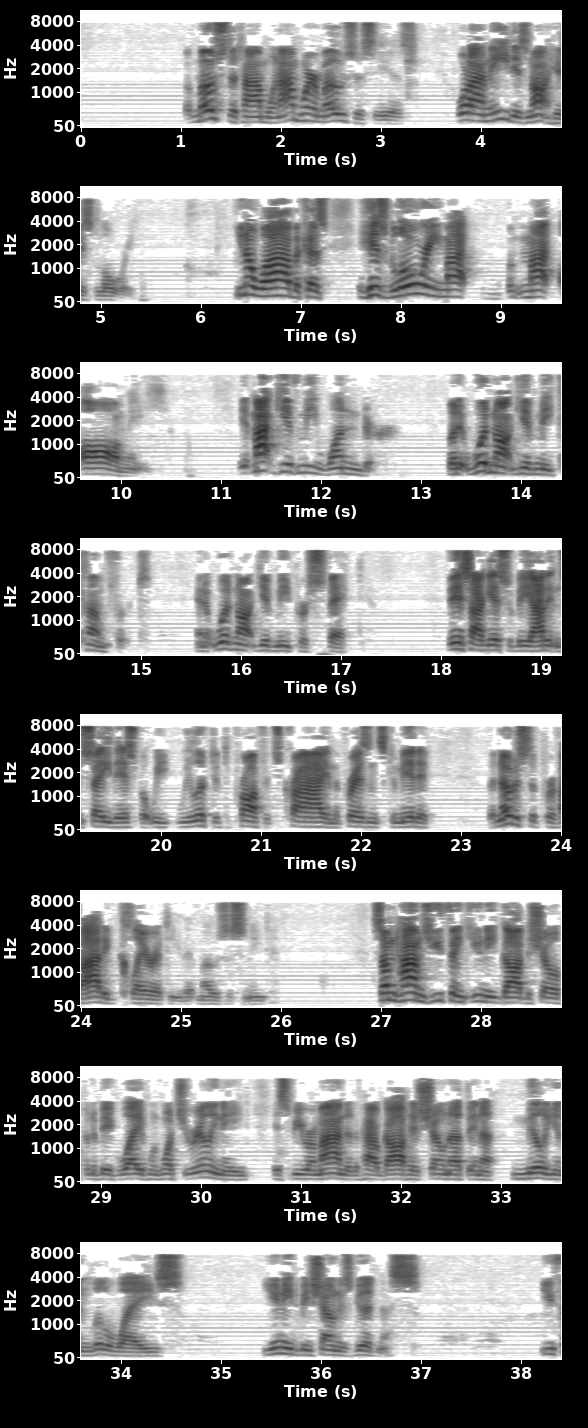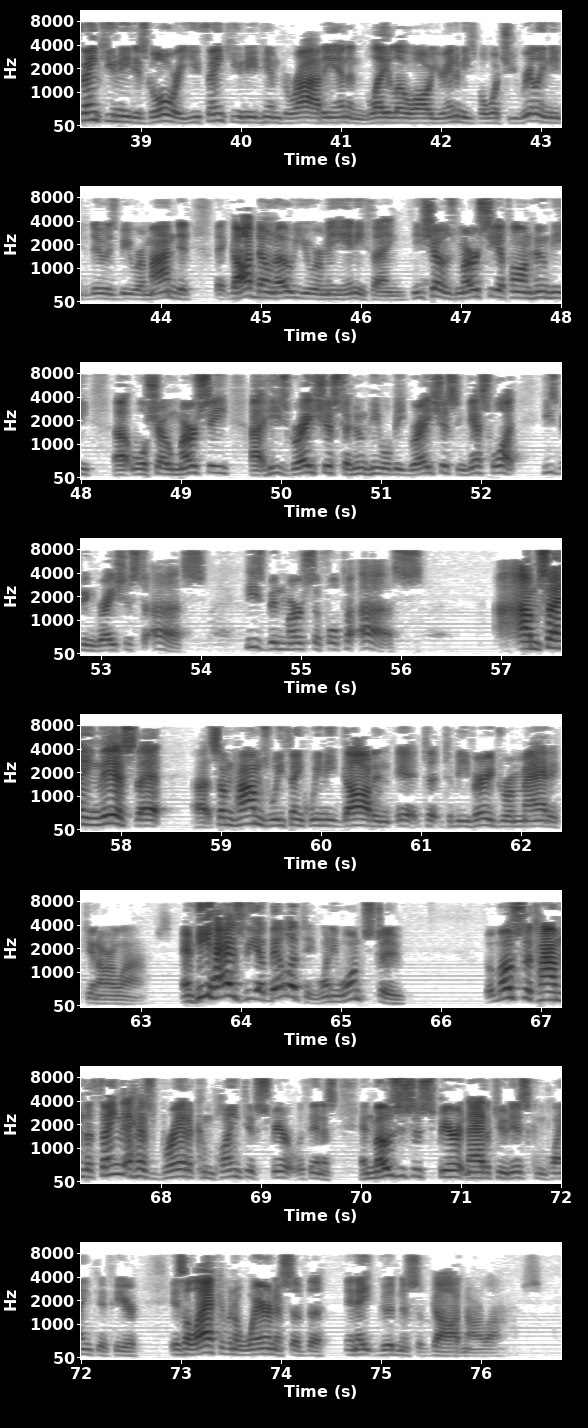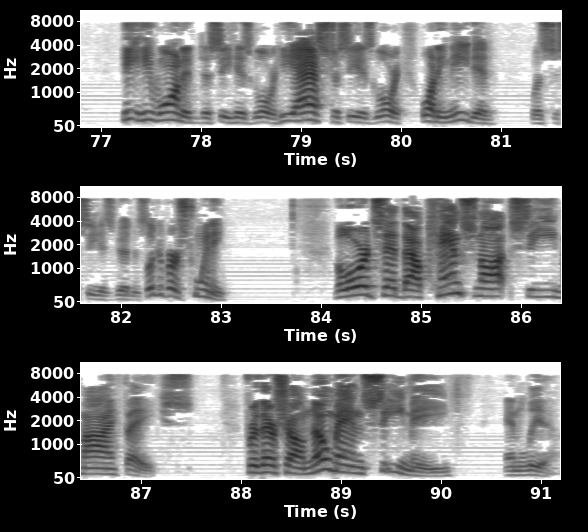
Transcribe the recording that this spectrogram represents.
But most of the time when I'm where Moses is, what I need is not His glory. You know why? Because His glory might, might awe me. It might give me wonder, but it would not give me comfort, and it would not give me perspective. This, I guess, would be, I didn't say this, but we, we looked at the prophet's cry and the presence committed. But notice the provided clarity that Moses needed. Sometimes you think you need God to show up in a big way when what you really need is to be reminded of how God has shown up in a million little ways. You need to be shown His goodness. You think you need His glory. You think you need Him to ride in and lay low all your enemies. But what you really need to do is be reminded that God don't owe you or me anything. He shows mercy upon whom He uh, will show mercy. Uh, he's gracious to whom He will be gracious. And guess what? He's been gracious to us. He's been merciful to us. I'm saying this that uh, sometimes we think we need God in it to, to be very dramatic in our lives. And He has the ability when He wants to. But most of the time, the thing that has bred a complaintive spirit within us, and Moses' spirit and attitude is complaintive here, is a lack of an awareness of the innate goodness of God in our lives. He, he wanted to see His glory. He asked to see His glory. What he needed was to see His goodness. Look at verse 20. The Lord said, Thou canst not see my face, for there shall no man see me and live.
